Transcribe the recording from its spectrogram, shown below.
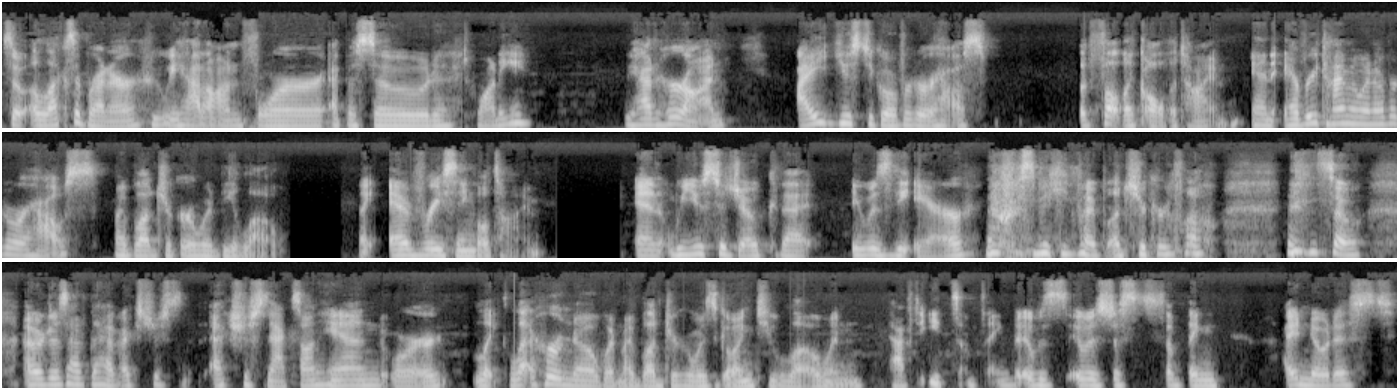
So, Alexa Brenner, who we had on for episode 20, we had her on. I used to go over to her house, it felt like all the time. And every time I went over to her house, my blood sugar would be low, like every single time. And we used to joke that it was the air that was making my blood sugar low. And so i would just have to have extra extra snacks on hand or like let her know when my blood sugar was going too low and have to eat something. But it was it was just something i noticed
